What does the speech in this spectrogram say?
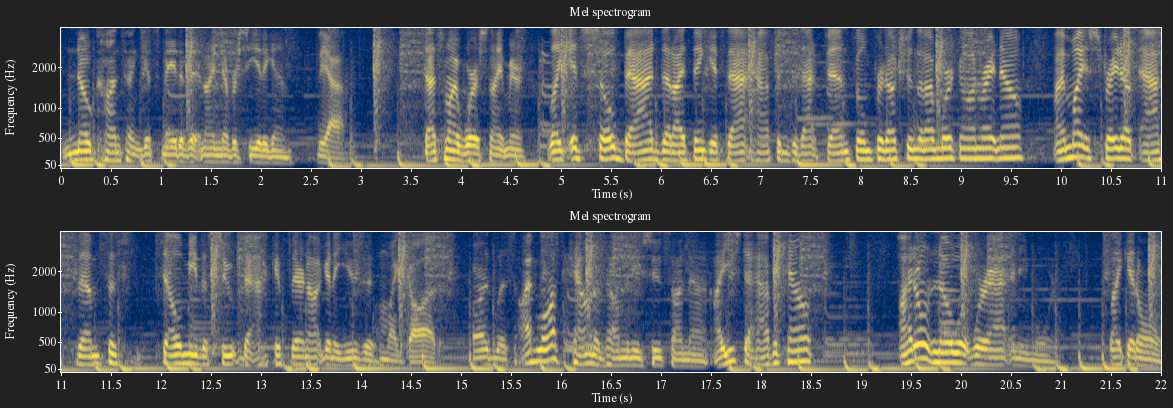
no content gets made of it and I never see it again. yeah. That's my worst nightmare. Like it's so bad that I think if that happened to that fan film production that I'm working on right now, I might straight up ask them to sell me the suit back if they're not going to use it. Oh my god. Regardless, I've lost count of how many suits I'm at. I used to have a count. I don't know what we're at anymore. Like at all.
